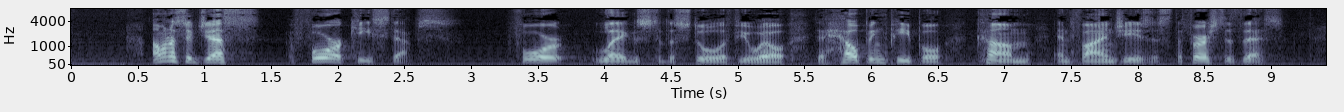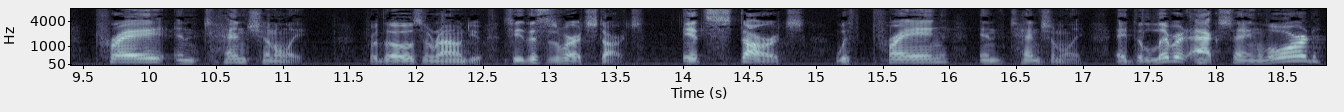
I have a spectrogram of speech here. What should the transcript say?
I want to suggest four key steps, four legs to the stool, if you will, to helping people come and find Jesus. The first is this pray intentionally for those around you. See, this is where it starts. It starts with praying intentionally. A deliberate act saying, Lord,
